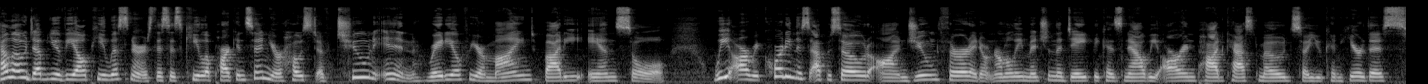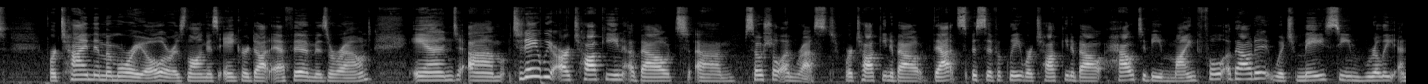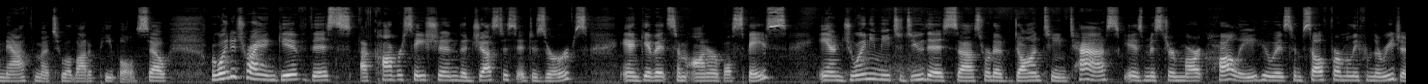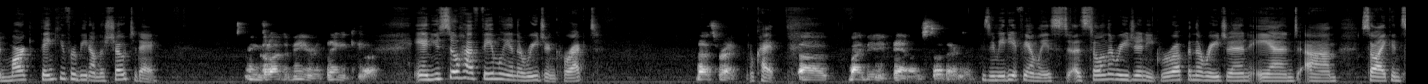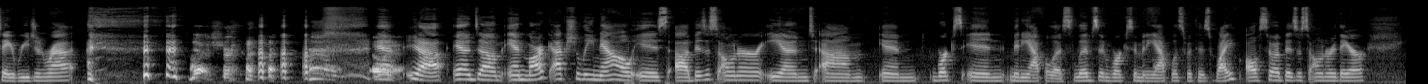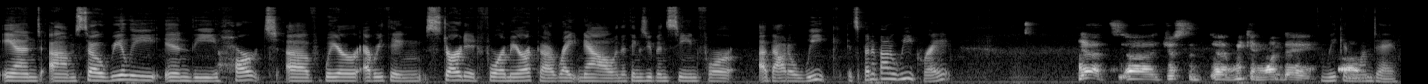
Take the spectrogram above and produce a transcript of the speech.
Hello, WVLP listeners. This is Keela Parkinson, your host of Tune In, radio for your mind, body, and soul. We are recording this episode on June 3rd. I don't normally mention the date because now we are in podcast mode, so you can hear this for time immemorial or as long as anchor.fm is around. And um, today we are talking about um, social unrest. We're talking about that specifically. We're talking about how to be mindful about it, which may seem really anathema to a lot of people. So we're going to try and give this a conversation the justice it deserves and give it some honorable space. And joining me to do this uh, sort of daunting task is Mr. Marc Holley, who is himself formerly from the region. Marc, thank you for being on the show today. I'm glad to be here. Thank you, Keela. And you still have family in the region, correct? That's right. Okay. Uh, my immediate family is still there. His immediate family is still in the region. He grew up in the region, and um, so I can say region rat. yeah, sure. oh, and, yeah. and um, and Marc actually now is a business owner and um, and works in Minneapolis. Lives and works in Minneapolis with his wife, also a business owner there, and um, so really in the heart of where everything started for America right now, and the things we've been seeing for about a week. It's been about a week, right? Yeah, it's uh, just a, a, week in one day. Week in um, one day.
